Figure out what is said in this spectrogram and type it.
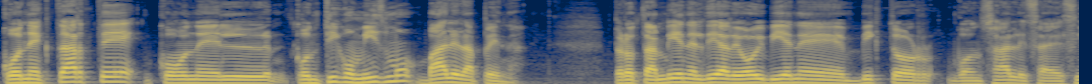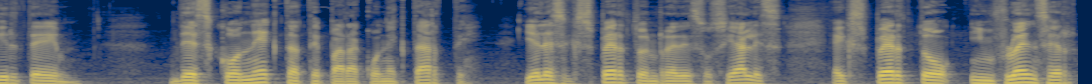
Conectarte con el contigo mismo vale la pena. Pero también el día de hoy viene Víctor González a decirte desconéctate para conectarte. Y él es experto en redes sociales, experto influencer,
